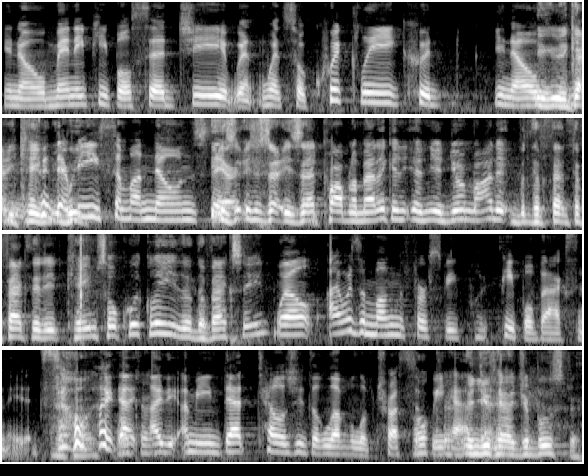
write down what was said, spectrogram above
you know, many people said, gee, it went, went so quickly, could you know, you got, you could there we, be some unknowns there? Is, is, that, is that problematic in, in, your mind, the, the fact that it came so quickly, the, the, vaccine? Well, I was among the first people vaccinated. So, okay. I, okay. I, I, mean, that tells you the level of trust that okay. we have. And you've had your booster?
